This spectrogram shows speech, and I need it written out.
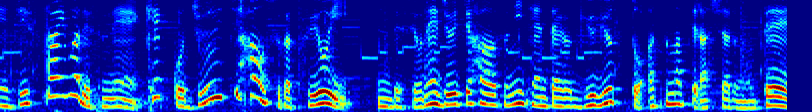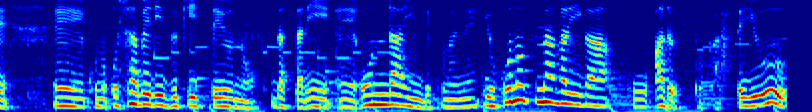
え実際はですね結構11ハウスが強いんですよね11ハウスに天体がギュギュッと集まってらっしゃるので、えーこのおしゃべり好きっていうのだったり、えーオンラインでこのね横のつながりがこうあるとかっていう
